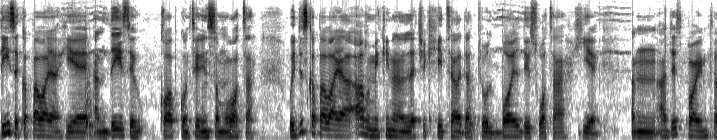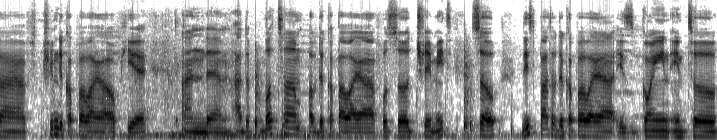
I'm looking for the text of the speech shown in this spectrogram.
this a copper wire here and this a cup containing some water. With this copper wire i'll be making an electric heater that will boil this water here. And at this point i've trimmed the copper wire up here and um, at the bottom of the copper wire i've also trimmed it. So this part of the copper wire is going into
